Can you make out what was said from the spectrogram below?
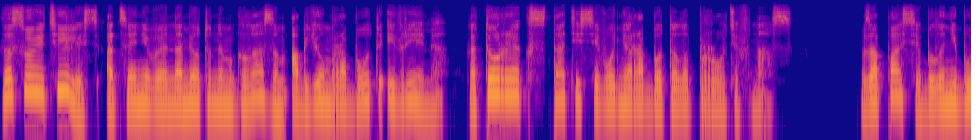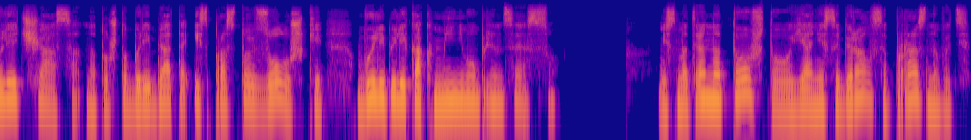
Засуетились, оценивая наметанным глазом объем работы и время, которое, кстати, сегодня работало против нас. В запасе было не более часа на то, чтобы ребята из простой Золушки вылепили как минимум принцессу. Несмотря на то, что я не собирался праздновать,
